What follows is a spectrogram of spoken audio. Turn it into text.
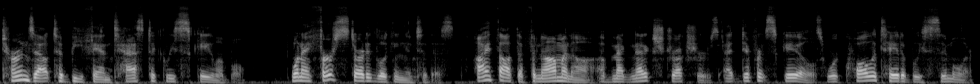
turns out to be fantastically scalable. When I first started looking into this, I thought the phenomena of magnetic structures at different scales were qualitatively similar,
